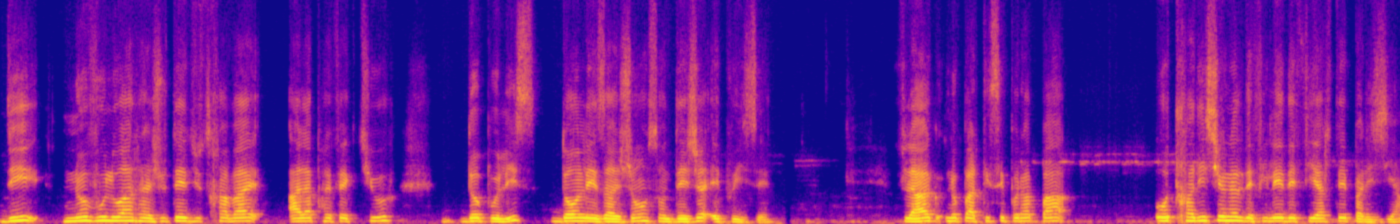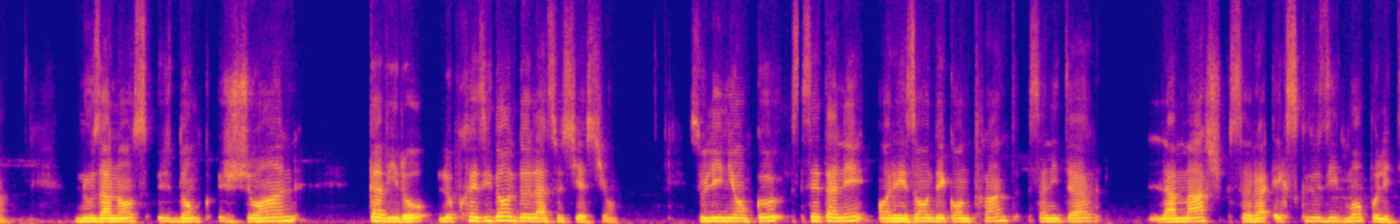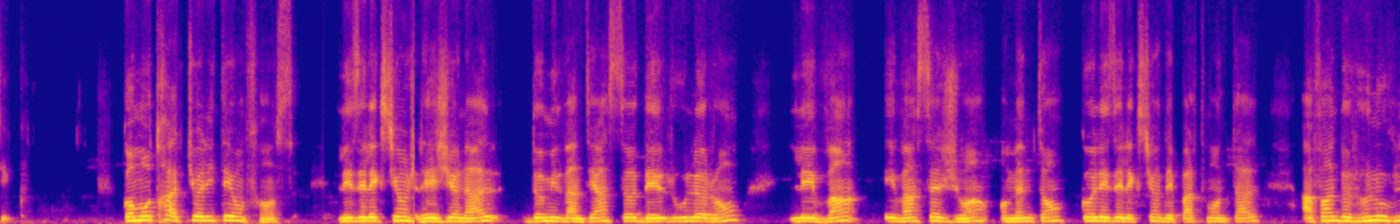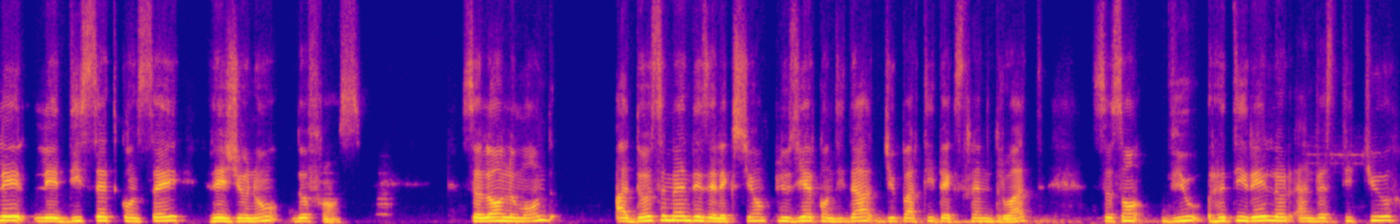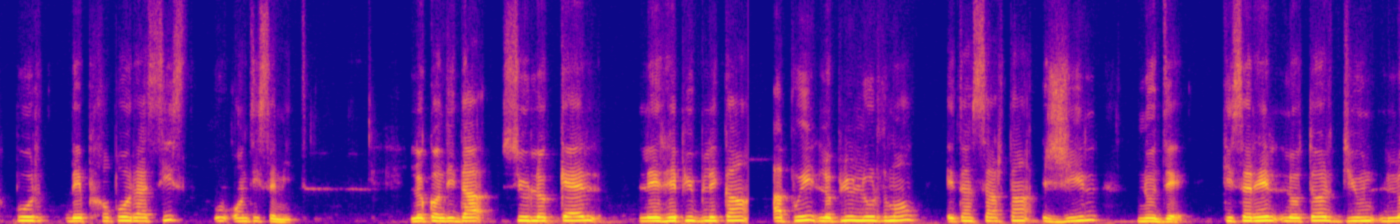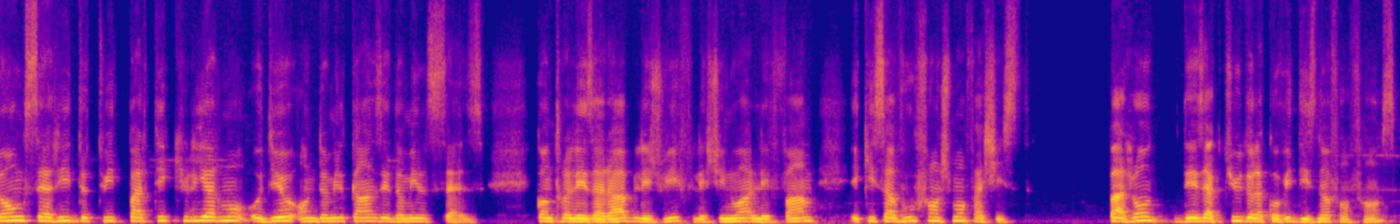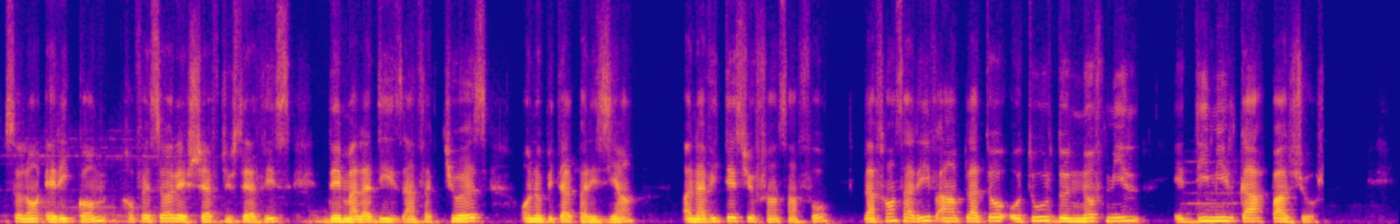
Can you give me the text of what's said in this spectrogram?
dit ne vouloir rajouter du travail à la préfecture de police dont les agents sont déjà épuisés. Flag ne participera pas au traditionnel défilé des fiertés parisiens. Nous annonce donc Johan Caviro, le président de l'association soulignant que cette année, en raison des contraintes sanitaires, la marche sera exclusivement politique. Comme autre actualité en France, les élections régionales 2021 se dérouleront les 20 et 27 juin en même temps que les élections départementales afin de renouveler les 17 conseils régionaux de France. Selon Le Monde, à deux semaines des élections, plusieurs candidats du parti d'extrême droite se sont vus retirer leur investiture pour des propos racistes ou antisémites. Le candidat sur lequel les républicains appuient le plus lourdement est un certain Gilles Naudet, qui serait l'auteur d'une longue série de tweets particulièrement odieux en 2015 et 2016 contre les Arabes, les Juifs, les Chinois, les femmes et qui s'avoue franchement fasciste. Parlons des actus de la COVID-19 en France. Selon Eric Com, professeur et chef du service des maladies infectieuses en hôpital parisien, un invité sur France Info, la France arrive à un plateau autour de 9 000 et 10 000 cas par jour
